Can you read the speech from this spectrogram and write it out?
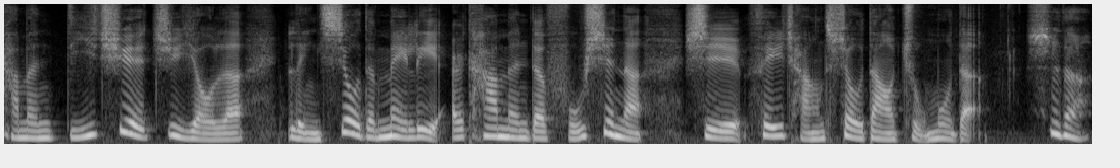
他们的确具有了领袖的魅力，而他们的服饰呢是非常受到瞩目的。是的，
